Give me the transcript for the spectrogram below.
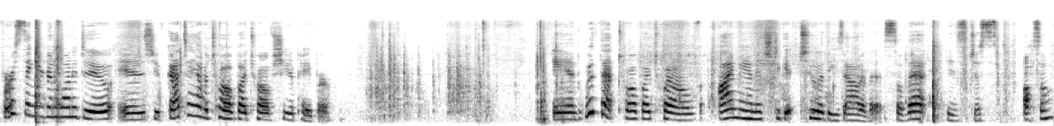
First thing you're going to want to do is you've got to have a 12 by 12 sheet of paper. And with that 12 by 12, I managed to get two of these out of it. So that is just awesome.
